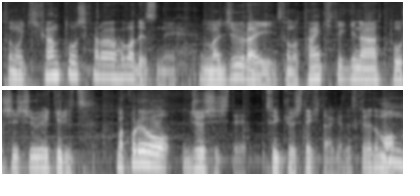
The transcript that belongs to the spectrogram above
その機関投資家はですね、まあ、従来その短期的な投資収益率、まあ、これを重視して追求してきたわけですけれども、え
